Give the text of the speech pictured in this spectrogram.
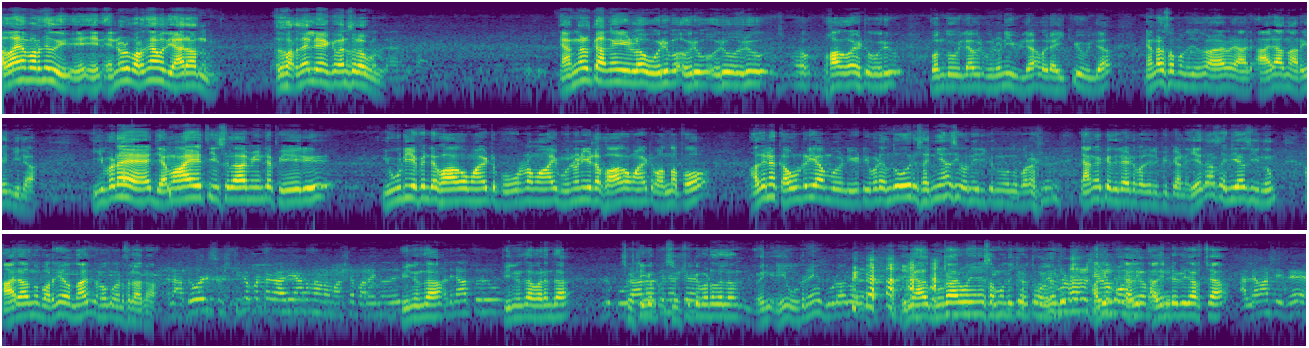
അതാ ഞാൻ പറഞ്ഞത്. എന്നോട് പറഞ്ഞാൽ മതി ആരാന്ന്. അത് പറഞ്ഞല്ലേ എനിക്ക് മനസ്സിലാവുള്ളൂ. ഞങ്ങൾക്ക് അങ്ങനെയുള്ള ഒരു ഒരു ഒരു ഒരു ഭാഗമായിട്ട് ഒരു ബന്ധവുമില്ല ഒരു മുന്നണിയുമില്ല ഒരു ഐക്യവുമില്ല. ഞങ്ങളെ സംബന്ധിച്ചിടത്തോളം ആരാ- ആരാന്ന് അറിയുകയും ചെയ്യില്ല. ഇവിടെ ജമായത്ത് ഇസ്ലാമീന്റെ പേര് യു ഡി എഫിന്റെ ഭാഗമായിട്ട് പൂർണമായി മുന്നണിയുടെ ഭാഗമായിട്ട് വന്നപ്പോൾ അതിനെ കൗണ്ടർ ചെയ്യാൻ വേണ്ടിയിട്ട് ഇവിടെ എന്തോ ഒരു സന്യാസി വന്നിരിക്കുന്നു എന്ന് പറഞ്ഞ് ഞങ്ങൾക്കെതിരായിട്ട് പ്രചരിപ്പിക്കുകയാണ്. ഏതാ സന്യാസി എന്നും ആരാന്നും പറഞ്ഞു തന്നാൽ നമുക്ക് മനസ്സിലാക്കാം. പിന്നെന്താ? പിന്നെന്താ പറഎന്താ സൃഷ്ടിക്ക സൃഷ്ടിക്കപ്പെട്ടതെല്ലാം ഇനി ഉടനെ ഗൂഢാലോചന. ഇനി ആ ഗൂഢാലോചനയെ സംബന്ധിച്ചിടത്തോളം അതിന്റെ അതിന്റെ ഒരു ചർച്ച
